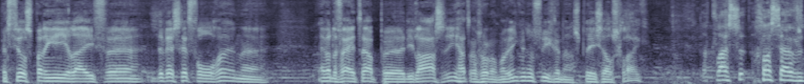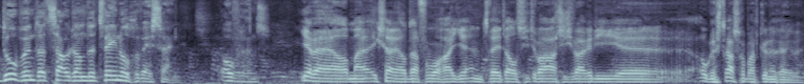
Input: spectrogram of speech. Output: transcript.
met veel spanning in je lijf de wedstrijd volgen. En, en van de vrije trap, die laatste, die had er zo nog maar in kunnen vliegen. Dan speel je zelfs gelijk. Dat glas, glaszuivere doelpunt, dat zou dan de 2-0 geweest zijn, overigens. Jawel, maar ik zei al, daarvoor had je een tweetal situaties... waarin die uh, ook een strafschop had kunnen geven.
